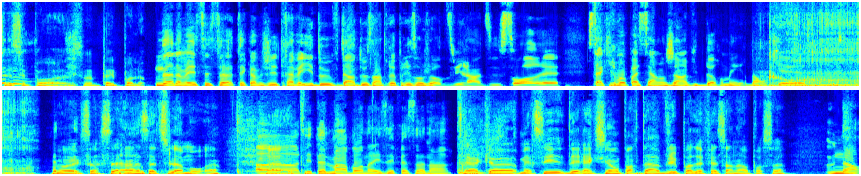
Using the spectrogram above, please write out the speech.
Tu sais, c'est pas, peut-être pas là. Non, non, mais c'est ça. C'est comme j'ai travaillé deux, dans deux entreprises aujourd'hui, rendu le soir. Euh, sacré-moi patience, j'ai envie de dormir. Donc, euh, Ouais, ça, ça, hein, ça tue l'amour. Hein? ah, Euh, t'es tellement bon dans les effets sonores. Tracker, merci. Direction portable, j'ai pas d'effet sonore pour ça. Non,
